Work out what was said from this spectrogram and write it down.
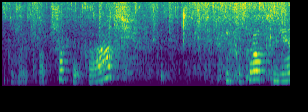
Tylko żeby trzeba przepłukać kilkakrotnie.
